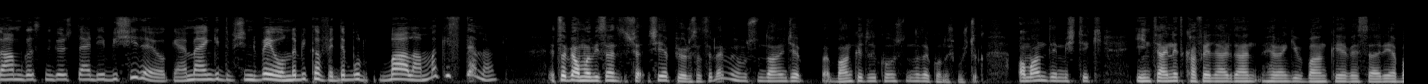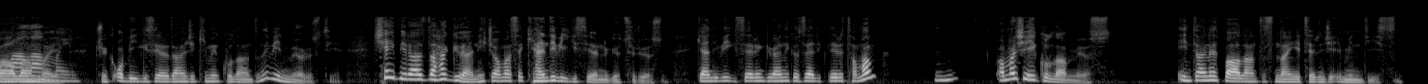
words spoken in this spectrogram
damgasını göster diye bir şey de yok. Yani ben gidip şimdi Beyoğlu'nda bir kafede bu, bağlanmak istemem. E tabi ama biz şey yapıyoruz hatırlamıyor musun? Daha önce bankacılık konusunda da konuşmuştuk. Aman demiştik internet kafelerden herhangi bir bankaya vesaireye bağlanmayın. bağlanmayın. Çünkü o bilgisayarı daha önce kimin kullandığını bilmiyoruz diye. Şey biraz daha güvenli. Hiç olmazsa kendi bilgisayarını götürüyorsun. Kendi bilgisayarın güvenlik özellikleri tamam hı hı. ama şeyi kullanmıyorsun. İnternet bağlantısından yeterince emin değilsin.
